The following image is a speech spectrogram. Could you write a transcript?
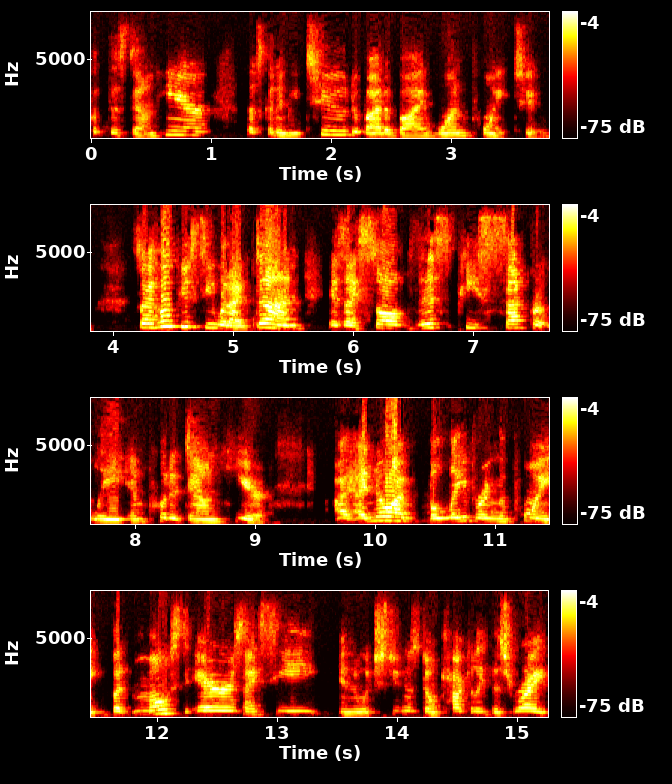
put this down here. That's going to be 2 divided by 1.2. So I hope you see what I've done is I solved this piece separately and put it down here. I, I, know I'm belaboring the point, but most errors I see in which students don't calculate this right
